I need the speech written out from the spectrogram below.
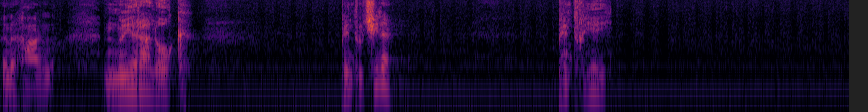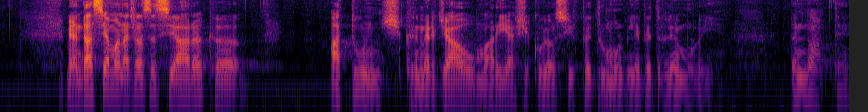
în Han, nu era loc pentru cine? Pentru ei. Mi-am dat seama în această seară că atunci când mergeau Maria și cu Iosif pe drumurile Betleemului în noapte,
